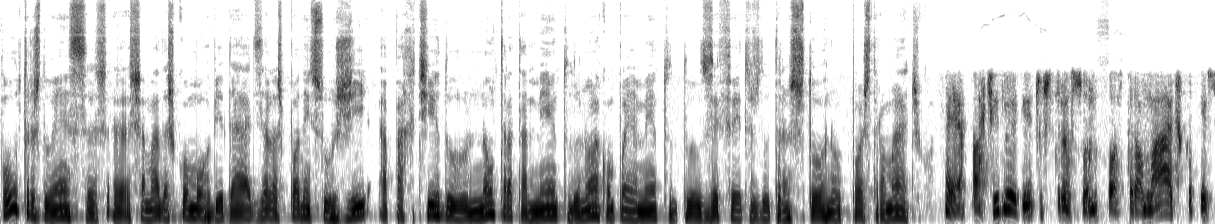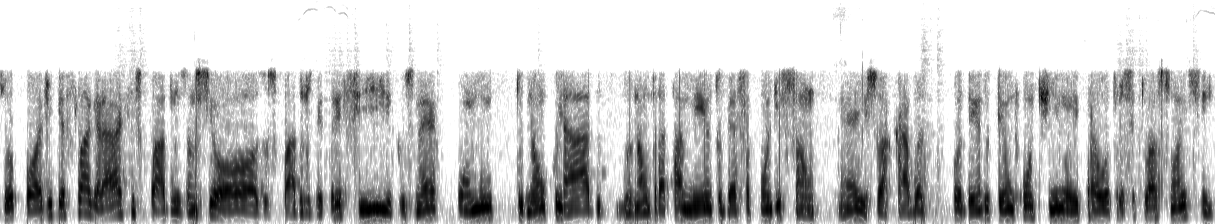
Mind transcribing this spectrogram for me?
outras doenças, eh, chamadas comorbidades, elas podem surgir a partir do não tratamento, do não acompanhamento dos efeitos do transtorno pós-traumático? É, a partir do evento de transtorno pós-traumático, a pessoa pode deflagrar esses quadros ansiosos, quadros depressivos, né, como do não cuidado, do não tratamento dessa condição. Né? Isso acaba podendo ter um contínuo aí para outras situações, sim.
